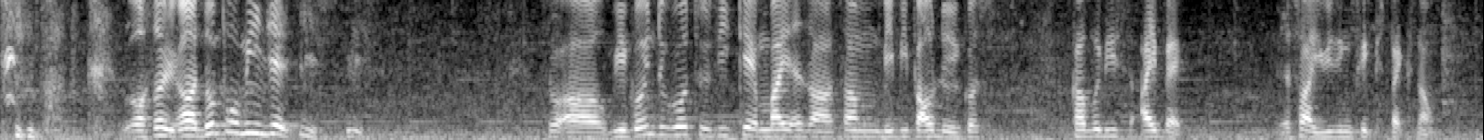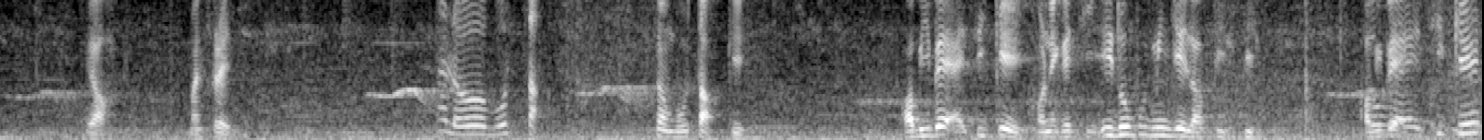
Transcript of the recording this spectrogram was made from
oh sorry. Uh, don't put me in jail, please, please. So uh, we're going to go to CK and buy uh, some baby powder because cover this eye bag. That's why I'm using fixed specs now. Yeah, my friend. Hello, botak. It's not botak, okay. I'll be back at CK, connect kecil. Eh, don't put me in jail lah, please, please. I'll be back at CK.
